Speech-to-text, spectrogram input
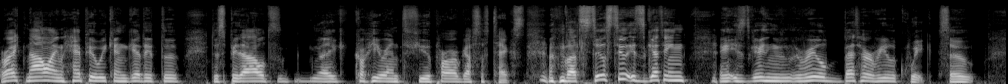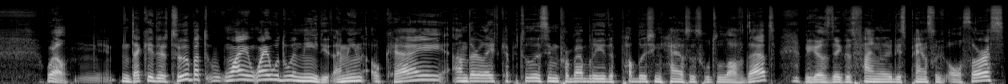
right now I'm happy we can get it to to spit out like coherent few paragraphs of text, but still, still it's getting it's getting real better real quick. So well, decade or two, but why why would we need it? I mean, okay, under late capitalism, probably the publishing houses would love that because they could finally dispense with authors.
